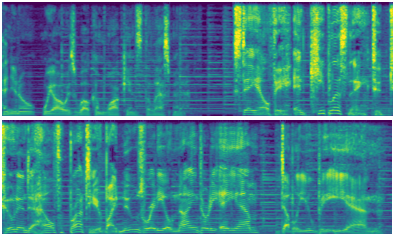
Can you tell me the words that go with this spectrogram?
And you know, we always welcome walk-ins at the last minute. Stay healthy and keep listening to Tune Into Health, brought to you by News Radio 930 AM WBEN.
